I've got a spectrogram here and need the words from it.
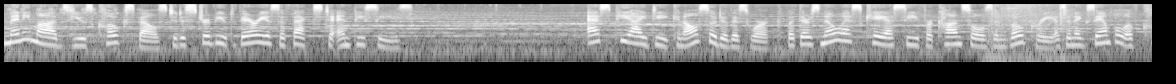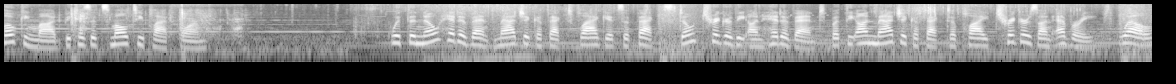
Many mods use cloak spells to distribute various effects to NPCs. SPID can also do this work but there's no SKSE for consoles and is an example of cloaking mod because it's multi-platform. With the no-hit event magic effect flag its effects don't trigger the on-hit event but the on-magic effect apply triggers on every, well,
